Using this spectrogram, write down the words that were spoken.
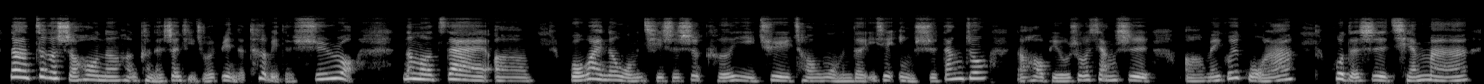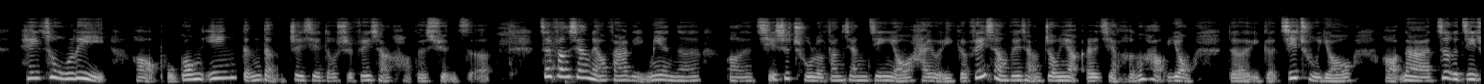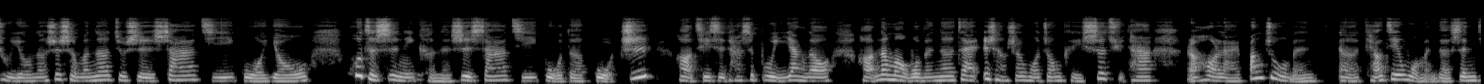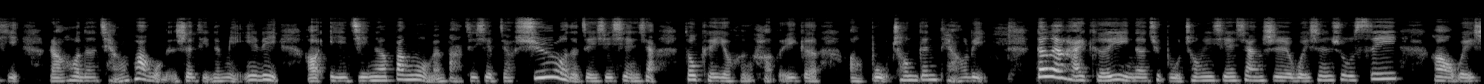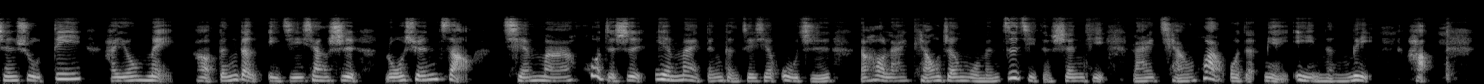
那这个时候呢，很可能身体就会变得特别的虚弱。那么在呃国外呢，我们其实是可以去从我们的一些饮食当中，然后比如说像是呃玫瑰果啦，或者是前麻。黑醋栗、好蒲公英等等，这些都是非常好的选择。在芳香疗法里面呢，呃，其实除了芳香精油，还有一个非常非常重要而且很好用的一个基础油。好，那这个基础油呢是什么呢？就是沙棘果油，或者是你可能是沙棘果的果汁。好，其实它是不一样的哦。好，那么我们呢，在日常生活中可以摄取它，然后来帮助我们呃调节我们的身体，然后呢强化我们身体的免疫力，好，以及呢帮我们把这些比较虚弱的这些现象都可以有很好好的一个呃补充跟调理。当然还可以呢去补充一些像是维生素 C，好，维生素 D，还有镁，好等等，以及像是螺旋藻。前麻或者是燕麦等等这些物质，然后来调整我们自己的身体，来强化我的免疫能力。好，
